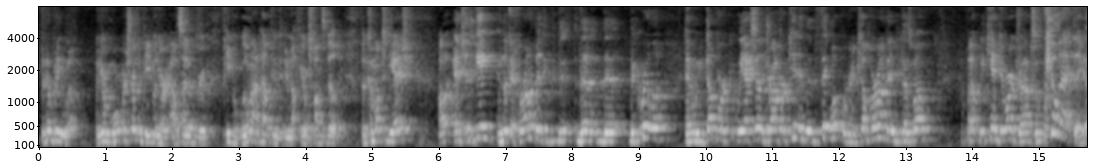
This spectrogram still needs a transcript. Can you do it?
But nobody will. When you're more mature than people and you're outside of the group, people will not help you they do not feel responsibility. They'll come up to the edge, uh, edge of the gate, and look at Harambe, the, the, the, the gorilla, and we dump our, we accidentally drop our kid in the thing. Well, we're gonna kill Harambe because, well, well, we can't do our job, so kill that thing.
